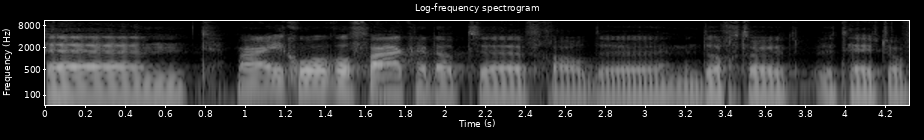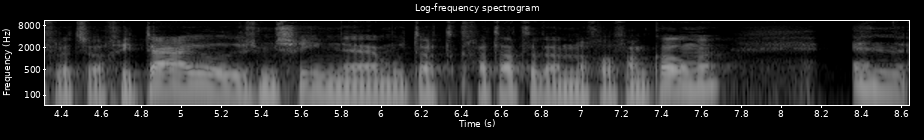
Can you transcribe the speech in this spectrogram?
Um, maar ik hoor ook wel vaker dat vooral de, mijn dochter het, het, heeft over dat ze wel gitaar wil, dus misschien moet dat, gaat dat er dan nog wel van komen. En uh,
